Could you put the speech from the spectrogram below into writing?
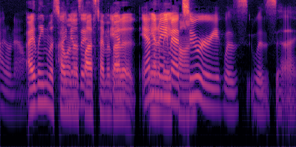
I don't know. Eileen was telling us last time about An- it. Anime, anime con. Matsuri was was uh,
